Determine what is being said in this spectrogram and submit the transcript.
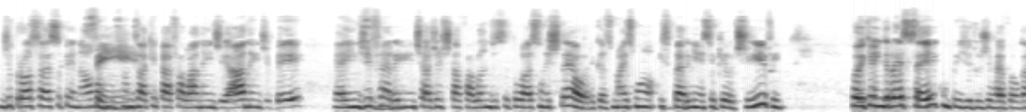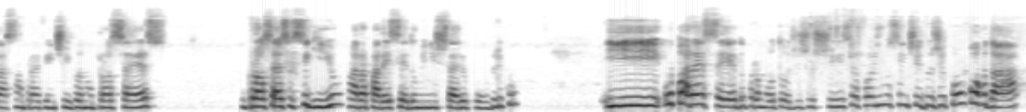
de processo penal, Sim. não estamos aqui para falar nem de A nem de B, é indiferente, Sim. a gente está falando de situações teóricas, mas uma experiência que eu tive foi que eu ingressei com pedido de revogação preventiva no processo, o processo seguiu para parecer do Ministério Público, e o parecer do promotor de justiça foi no sentido de concordar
